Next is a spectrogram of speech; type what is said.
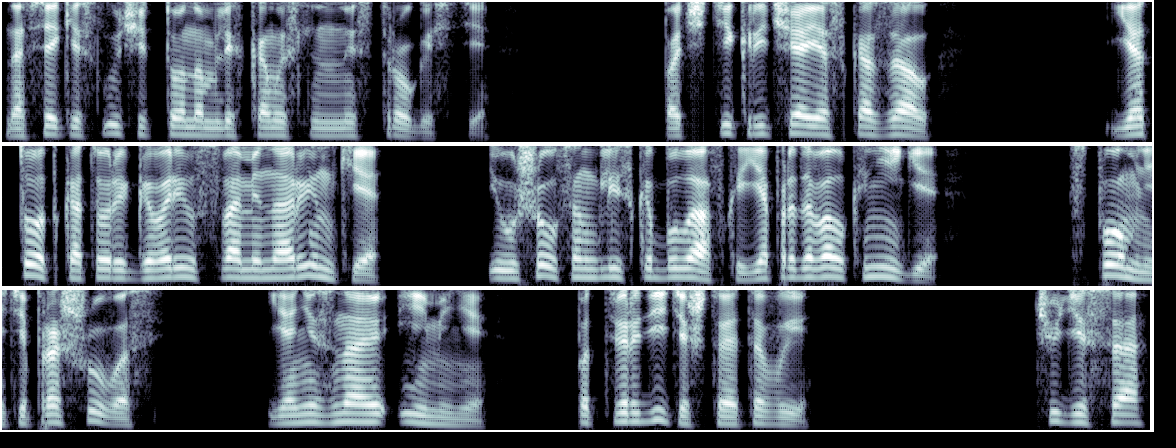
на всякий случай тоном легкомысленной строгости. Почти крича, я сказал, «Я тот, который говорил с вами на рынке и ушел с английской булавкой. Я продавал книги. Вспомните, прошу вас. Я не знаю имени. Подтвердите, что это вы». «Чудеса»,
